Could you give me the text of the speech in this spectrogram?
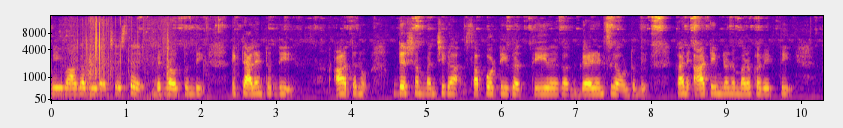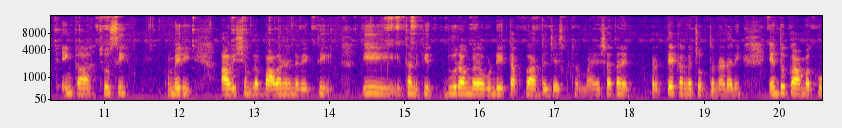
మీ బాగా మీరు చేస్తే బెటర్ అవుతుంది నీకు టాలెంట్ ఉంది. అతను ఉద్దేశం మంచిగా సపోర్టివ్గా తీరగా గైడెన్స్గా ఉంటుంది. కానీ ఆ టీంలోనే మరొక వ్యక్తి ఇంకా చూసి మేరీ ఆ విషయంలో భావన అనే వ్యక్తి ఈ తనకి దూరంగా ఉండి తప్పుగా అర్థం చేసుకుంటున్నాడు మహేష్ అతని ప్రత్యేకంగా చూపుతున్నాడని ఎందుకు ఆమెకు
